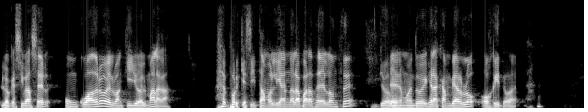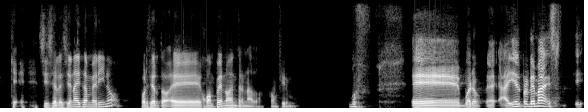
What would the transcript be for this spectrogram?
Lo que sí va a ser un cuadro el banquillo del Málaga. Porque si estamos liándola para hacer el 11, Yo, en el momento que quieras cambiarlo, ojito, ¿eh? Que si se lesiona Izan Merino, por cierto, eh, Juanpe no ha entrenado, confirmo. Uf. Eh, bueno, eh, ahí el problema es eh,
